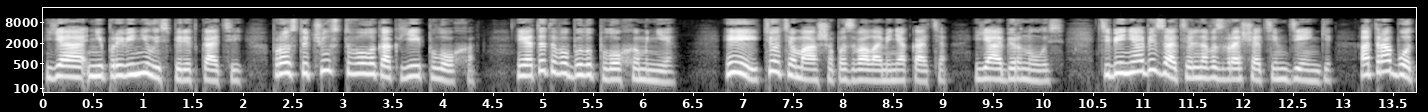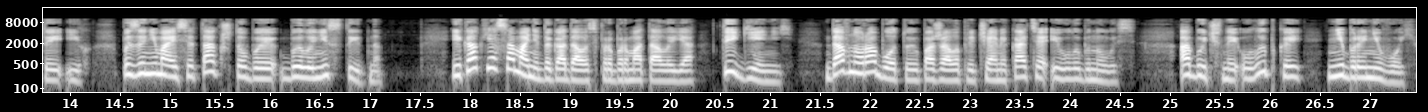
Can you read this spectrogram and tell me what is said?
Я не провинилась перед Катей, просто чувствовала, как ей плохо. И от этого было плохо мне. «Эй, тетя Маша!» — позвала меня Катя. Я обернулась. «Тебе не обязательно возвращать им деньги. Отработай их. Позанимайся так, чтобы было не стыдно». «И как я сама не догадалась», — пробормотала я. «Ты гений». «Давно работаю», — пожала плечами Катя и улыбнулась. Обычной улыбкой, не броневой.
